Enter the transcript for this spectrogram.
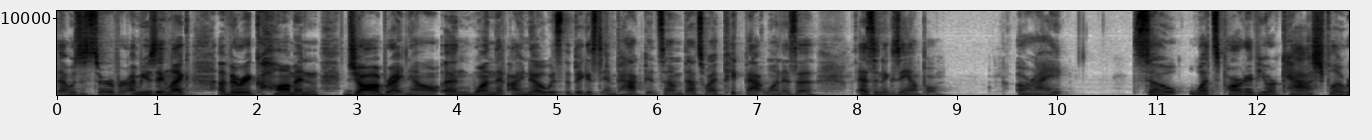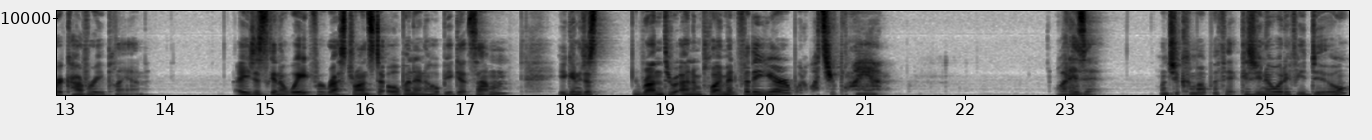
I was a server. I'm using like a very common job right now and one that I know is the biggest impacted. So that's why I picked that one as a as an example. All right. So, what's part of your cash flow recovery plan? Are you just going to wait for restaurants to open and hope you get something? You're going to just run through unemployment for the year? What, what's your plan? What is it? Why don't you come up with it? Because you know what, if you do,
